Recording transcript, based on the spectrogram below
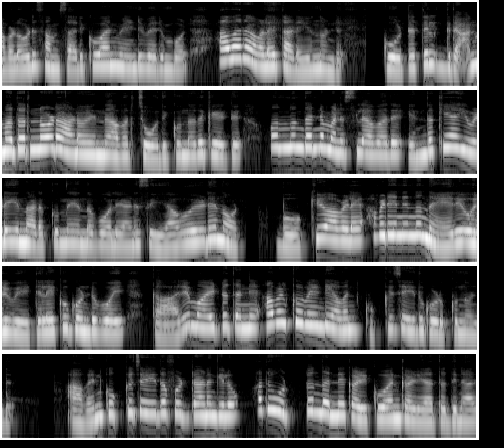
അവളോട് സംസാരിക്കുവാൻ വേണ്ടി വരുമ്പോൾ അവർ അവളെ തടയുന്നുണ്ട്. കൂട്ടത്തിൽ ഗ്രാൻഡ് മദറിനോടാണോ എന്ന് അവർ ചോദിക്കുന്നത് കേട്ട് ഒന്നും തന്നെ മനസ്സിലാവാതെ എന്തൊക്കെയാ ഇവിടെ ഈ നടക്കുന്നത് എന്ന പോലെയാണ് സിയാവോയുടെ നോട്ടം. ബോക്കിയോ അവളെ അവിടെ നിന്ന് നേരെ ഒരു വീട്ടിലേക്ക് കൊണ്ടുപോയി കാര്യമായിട്ട് തന്നെ അവൾക്ക് വേണ്ടി അവൻ കുക്ക് ചെയ്തു കൊടുക്കുന്നുണ്ട്. അവൻ കുക്ക് ചെയ്ത ഫുഡാണെങ്കിലോ അത് ഒട്ടും തന്നെ കഴിക്കുവാൻ കഴിയാത്തതിനാൽ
